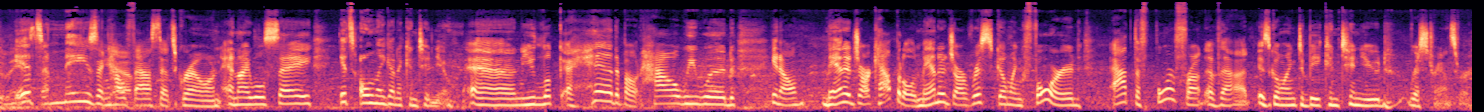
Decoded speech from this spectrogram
amazing. it's amazing how fast that's grown. And I will say it's only going to continue. And you look ahead about how we would, you know, manage our capital and manage our risk going forward. At the forefront of that is going to be continued risk transfer.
